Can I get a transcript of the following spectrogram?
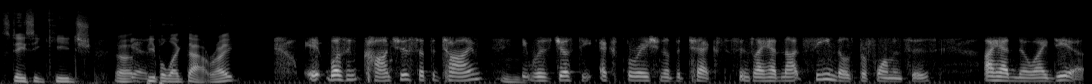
Stacy Keach, uh, yes. people like that, right? It wasn't conscious at the time. Mm-hmm. It was just the exploration of the text. Since I had not seen those performances, I had no idea.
